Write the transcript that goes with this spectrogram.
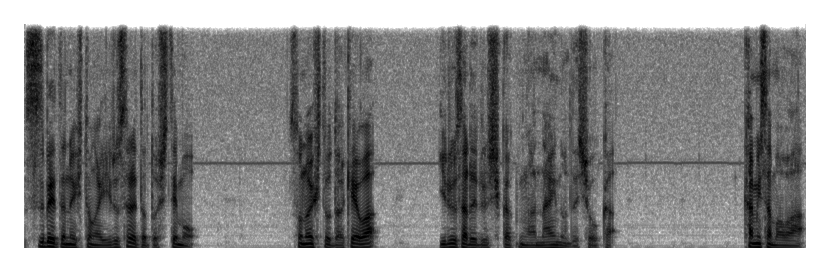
全ての人が許されたとしてもその人だけは許される資格がないのでしょうか？神様は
